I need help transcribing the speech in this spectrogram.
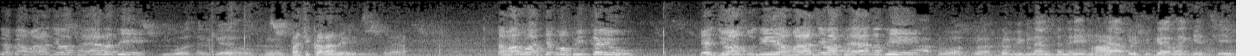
તમે અમારા જેવા થયા નથી. જીવો સળગ્યો પછી કલા થઈ તમારું વાક્ય કોણ ફિટ કર્યું કે જ્યાં સુધી અમારા જેવા થયા નથી. આપણું આપણું આપણું વિજ્ઞાન છે ને આપણે શું કહેવા માંગીએ છીએ?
